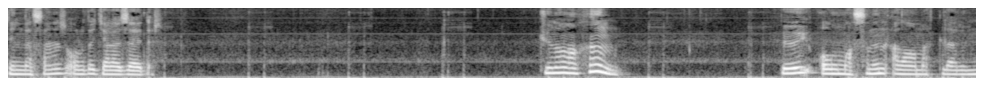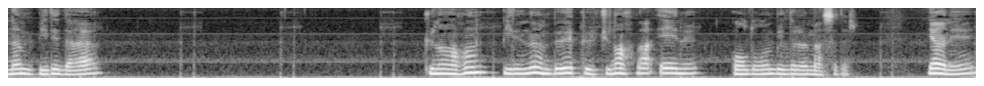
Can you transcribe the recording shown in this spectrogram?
dinləsəniz orada gələcəkdir. Günahın böyük olmasının əlamətlərindən biri də günahın birindən böyük bir günahla eyni olduğunu bildirilməsidir. Yəni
